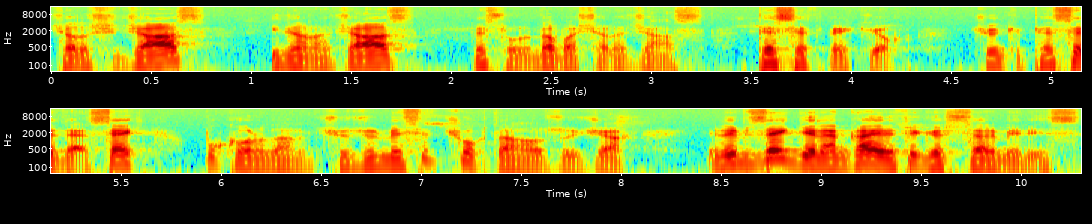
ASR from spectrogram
Çalışacağız, inanacağız ve sonunda başaracağız. Pes etmek yok. Çünkü pes edersek bu konuların çözülmesi çok daha uzayacak. Elimizden gelen gayreti göstermeliyiz.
